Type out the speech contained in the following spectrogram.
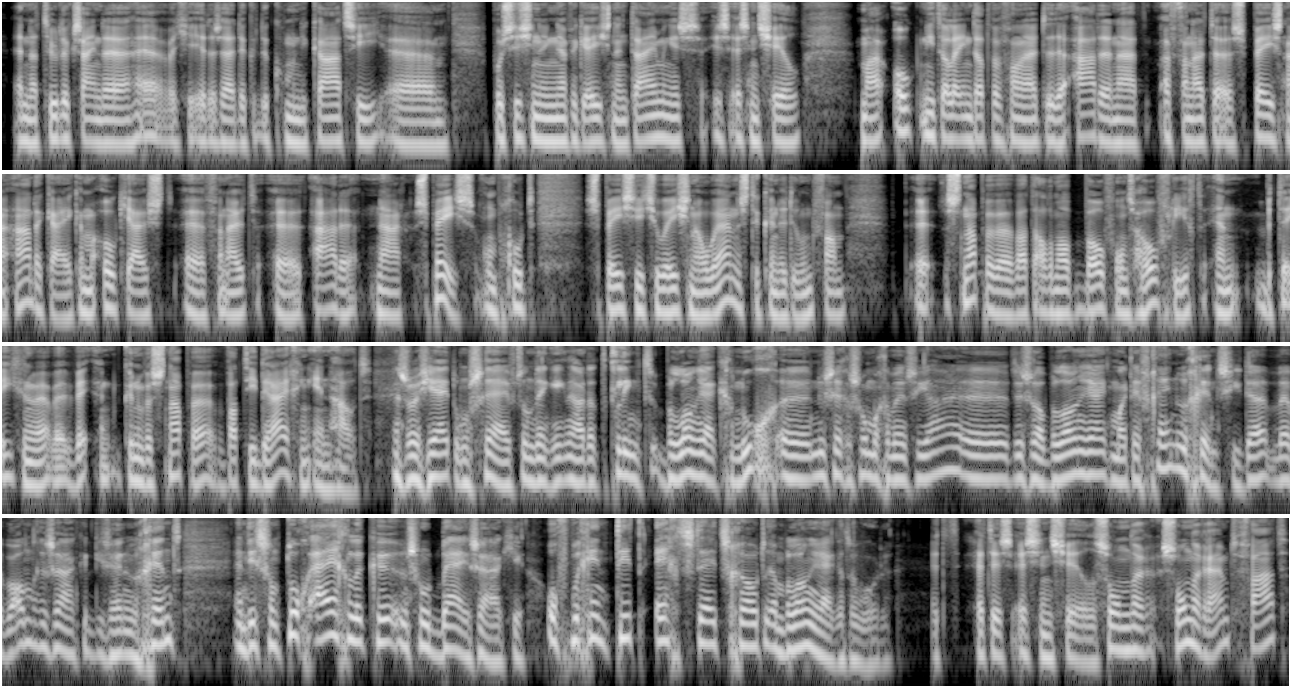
En natuurlijk zijn de, hè, wat je eerder zei, de, communicatie, uh, positioning, navigation en timing is, is essentieel. Maar ook niet alleen dat we vanuit de aarde naar, vanuit de space naar aarde kijken, maar ook juist uh, vanuit uh, aarde naar space. Om goed space situation awareness te kunnen doen van uh, snappen we wat allemaal boven ons hoofd vliegt en betekenen we, we, kunnen we snappen wat die dreiging inhoudt. En zoals jij het omschrijft, dan denk ik, nou dat klinkt belangrijk genoeg. Uh, nu zeggen sommige mensen, ja, uh, het is wel belangrijk, maar het heeft geen urgentie. we hebben andere zaken die zijn urgent. En dit is dan toch eigenlijk een soort bijzaakje. Of begint dit echt steeds groter en belangrijker te worden? Het, het is essentieel. Zonder, zonder ruimtevaart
